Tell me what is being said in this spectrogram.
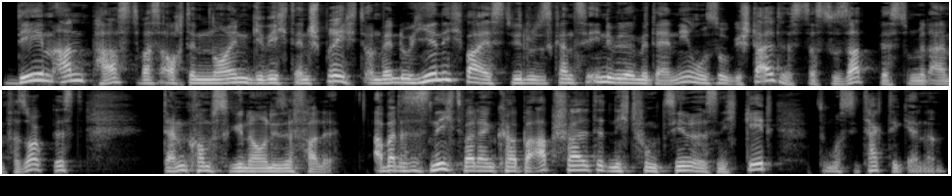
dem anpasst, was auch dem neuen Gewicht entspricht. Und wenn du hier nicht weißt, wie du das Ganze individuell mit der Ernährung so gestaltest, dass du satt bist und mit allem versorgt bist, dann kommst du genau in diese Falle. Aber das ist nicht, weil dein Körper abschaltet, nicht funktioniert oder es nicht geht. Du musst die Taktik ändern.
